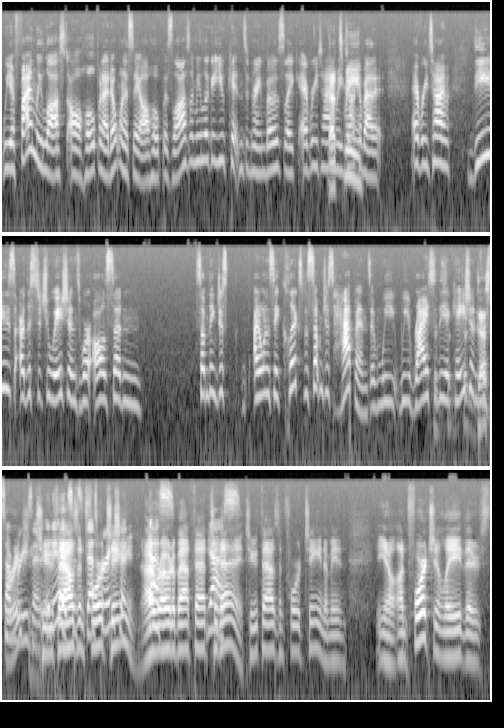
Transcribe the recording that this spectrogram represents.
we have finally lost all hope. And I don't want to say all hope is lost. I mean, look at you, kittens and rainbows. Like every time That's we me. talk about it, every time these are the situations where all of a sudden something just I don't want to say clicks, but something just happens, and we we rise to the It's a- a occasion for some desperation. reason. It is. It's 2014. I Yes. wrote about that Yes. today. 2014. I mean, you know, unfortunately, there's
